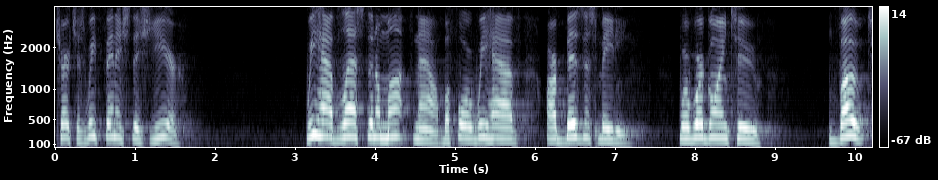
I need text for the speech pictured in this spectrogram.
Church, as we finish this year, we have less than a month now before we have our business meeting where we're going to vote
